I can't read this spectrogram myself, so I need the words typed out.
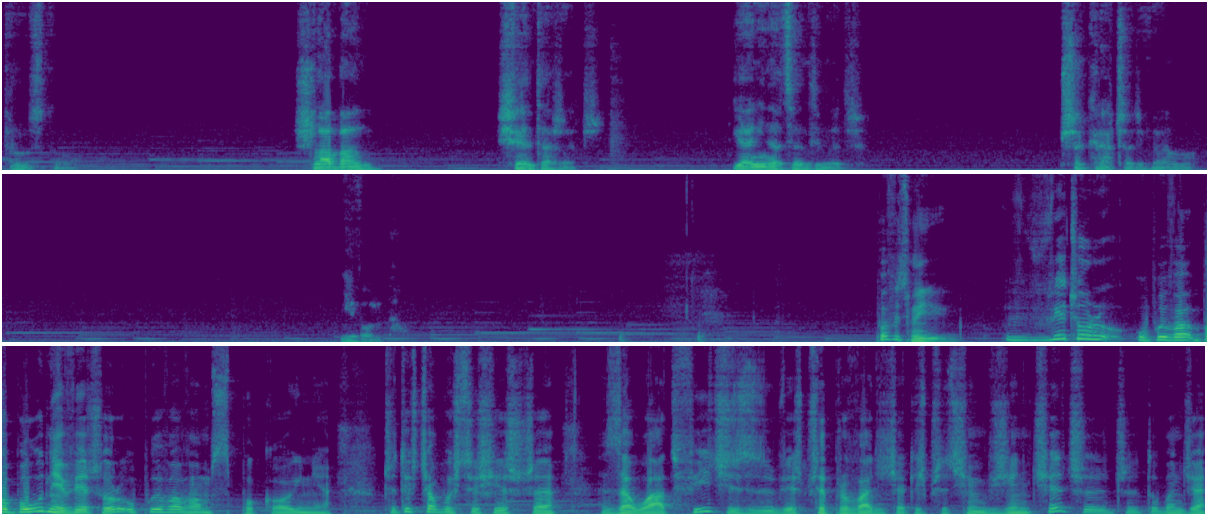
pruską. Szlaban, święta rzecz. I ani na centymetr przekraczać wam nie wolno. Powiedz mi, wieczór upływa, popołudnie wieczór upływa wam spokojnie. Czy ty chciałbyś coś jeszcze załatwić, wiesz, przeprowadzić jakieś przedsięwzięcie, czy, czy to będzie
